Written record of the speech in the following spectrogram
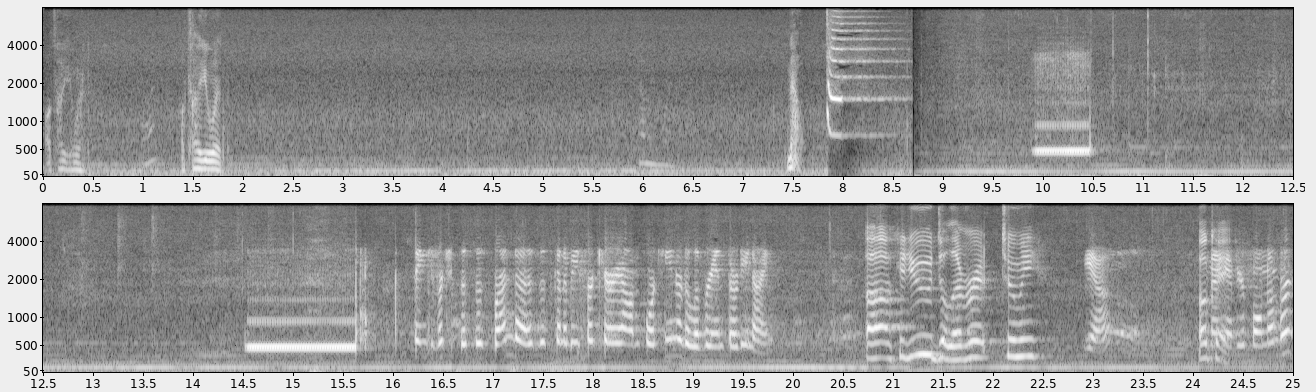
I'll tell you when. What? I'll tell you when. Tell me when. Now. Thank you for, this is this going to be for carry on 14 or delivery in 39? Uh, could you deliver it to me? Yeah. Okay. Can I have your phone number?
